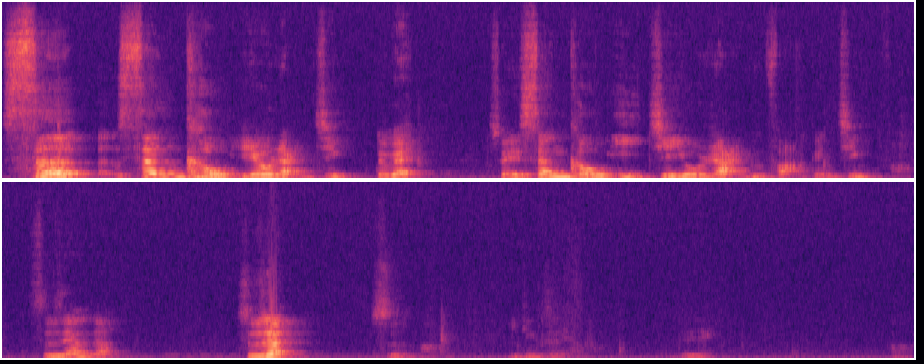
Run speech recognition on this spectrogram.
色身口也有染净，对不对？所以身口意皆有染法跟净法，是不是这样子？是不是？是嘛？一定这样，对不对？啊，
